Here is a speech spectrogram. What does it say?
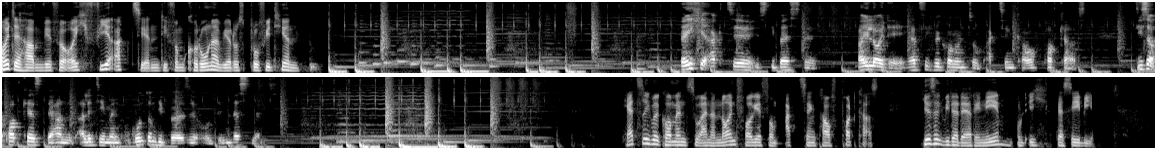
Heute haben wir für euch vier Aktien, die vom Coronavirus profitieren. Welche Aktie ist die beste? Hi Leute, herzlich willkommen zum Aktienkauf Podcast. Dieser Podcast behandelt alle Themen rund um die Börse und Investments. Herzlich willkommen zu einer neuen Folge vom Aktienkauf Podcast. Hier sind wieder der René und ich, der Sebi.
